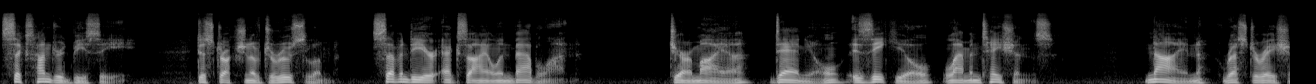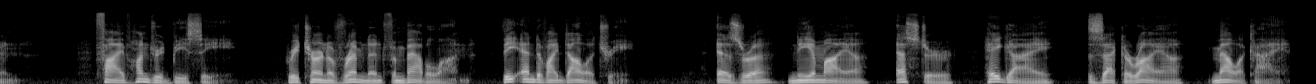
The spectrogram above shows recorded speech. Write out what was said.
600 BC. Destruction of Jerusalem, 70-year exile in Babylon. Jeremiah, Daniel, Ezekiel, Lamentations. 9. Restoration, 500 BC. Return of remnant from Babylon, the end of idolatry. Ezra, Nehemiah, Esther, Haggai, Zechariah, Malachi.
